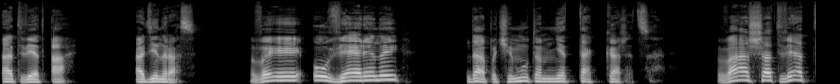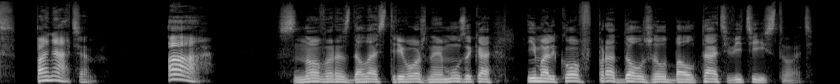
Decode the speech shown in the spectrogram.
Ответ А. Один раз. Вы уверены? Да, почему-то мне так кажется. Ваш ответ понятен. А! Снова раздалась тревожная музыка, и Мальков продолжил болтать, витийствовать.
